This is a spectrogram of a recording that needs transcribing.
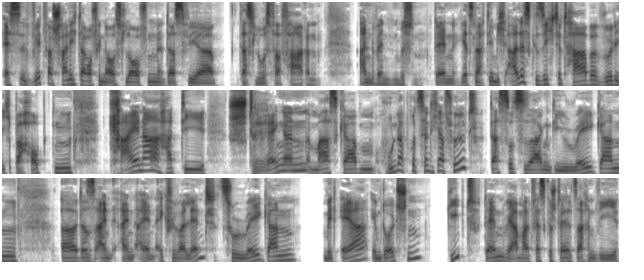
es wird wahrscheinlich darauf hinauslaufen, dass wir das Losverfahren anwenden müssen. Denn jetzt, nachdem ich alles gesichtet habe, würde ich behaupten, keiner hat die strengen Maßgaben hundertprozentig erfüllt, dass sozusagen die Raygun, äh, das ist ein, ein, ein Äquivalent zu Raygun mit R im Deutschen gibt, denn wir haben halt festgestellt, Sachen wie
